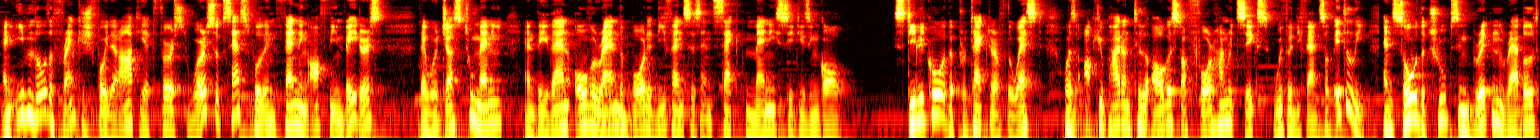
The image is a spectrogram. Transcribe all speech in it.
and even though the Frankish foederati at first were successful in fending off the invaders, there were just too many and they then overran the border defenses and sacked many cities in Gaul. Stilicho, the protector of the west, was occupied until August of 406 with the defense of Italy, and so the troops in Britain rebelled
